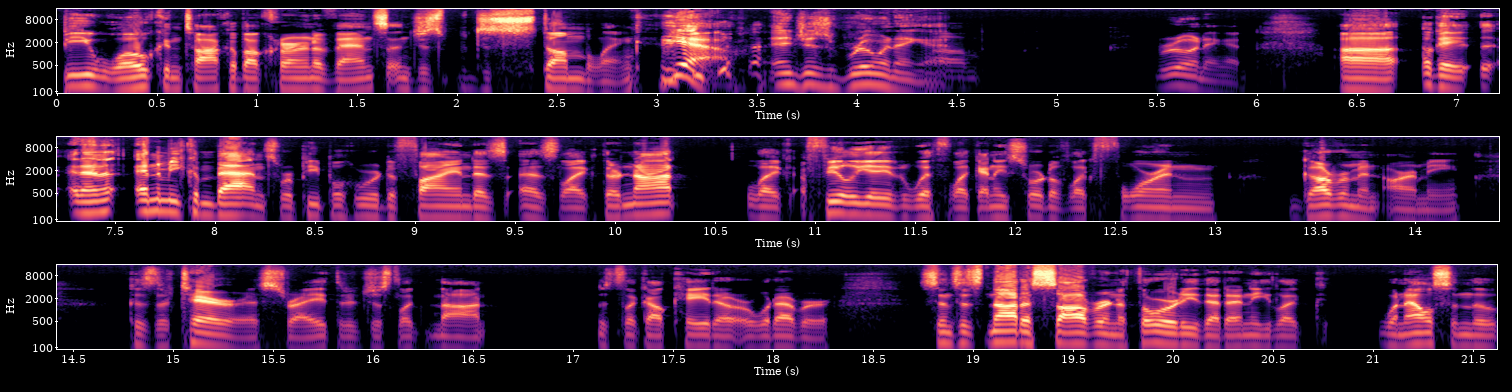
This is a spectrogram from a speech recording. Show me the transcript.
Be woke and talk about current events and just just stumbling. yeah, and just ruining it. Um, ruining it. Uh, okay, and enemy combatants were people who were defined as as like they're not like affiliated with like any sort of like foreign government army because they're terrorists, right? They're just like not. It's like Al Qaeda or whatever. Since it's not a sovereign authority that any like one else in the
